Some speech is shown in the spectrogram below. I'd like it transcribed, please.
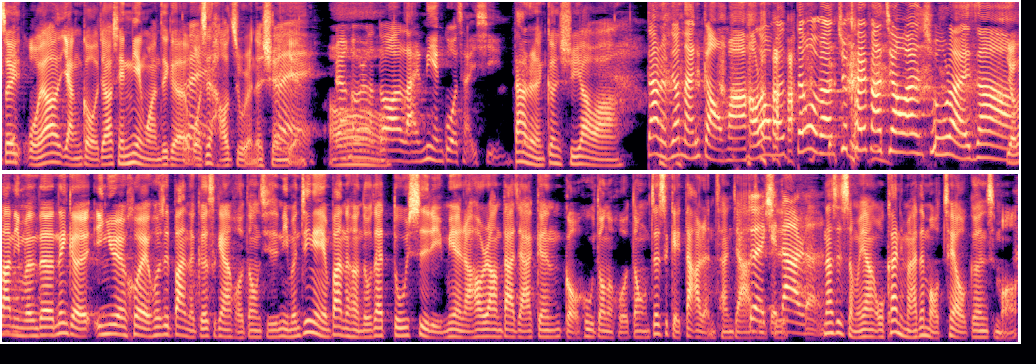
所以我要养狗，就要先念完这个我是好主人的宣言对。任何人都哦要来念过才行。大人更需要啊。大人比较难搞嘛。好了，我们等我们去开发教案出来，这样有啦，你们的那个音乐会或是办的各式各样的活动，其实你们今年也办了很多在都市里面，然后让大家跟狗互动的活动，这是给大人参加的，对给大人。那是什么样？我看你们还在 motel 跟什么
